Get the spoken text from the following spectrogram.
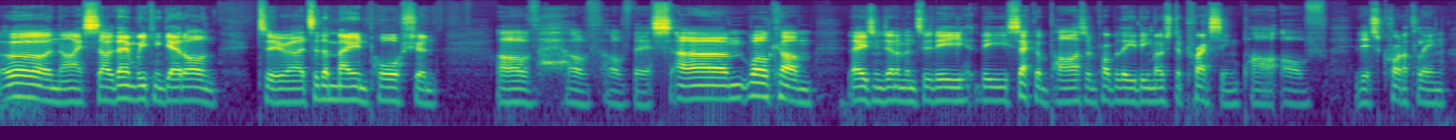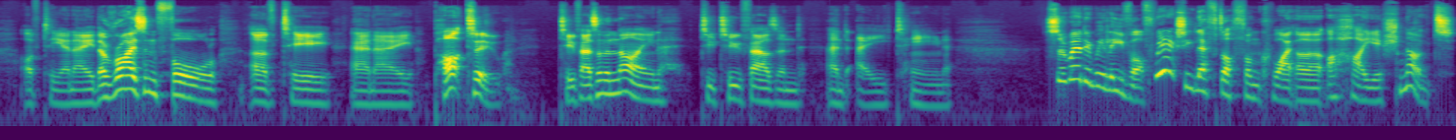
Oh, nice. So then we can get on to uh, to the main portion of of of this. Um, welcome, ladies and gentlemen, to the the second part and probably the most depressing part of this chronicling of TNA, the rise and fall of TNA, part two, 2009 to 2018. So where did we leave off? We actually left off on quite a, a high-ish note.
